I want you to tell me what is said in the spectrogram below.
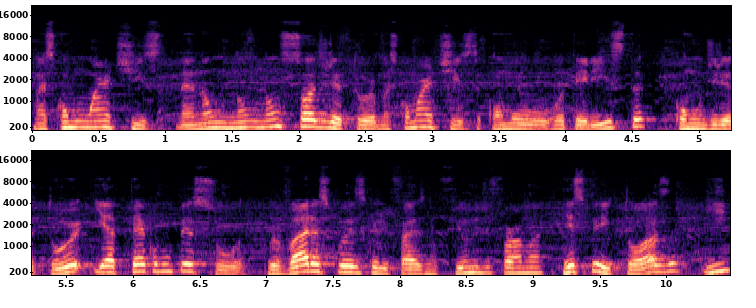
mas como um artista, né? não, não, não só diretor, mas como artista, como roteirista, como um diretor e até como pessoa, por várias coisas que ele faz no filme de forma respeitosa e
